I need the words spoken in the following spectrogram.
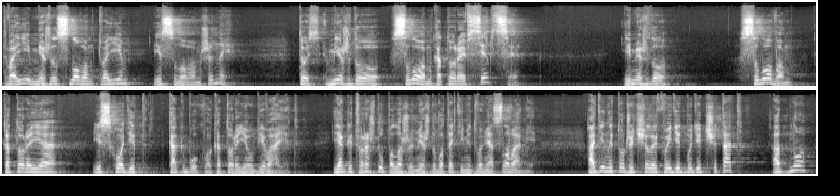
твоим, между словом твоим и словом жены. То есть между словом, которое в сердце, и между словом, которое исходит как буква, которая убивает. Я, говорит, вражду положу между вот этими двумя словами. Один и тот же человек выйдет, будет читать одно,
